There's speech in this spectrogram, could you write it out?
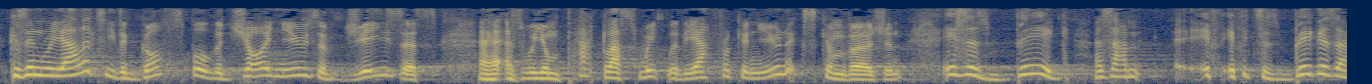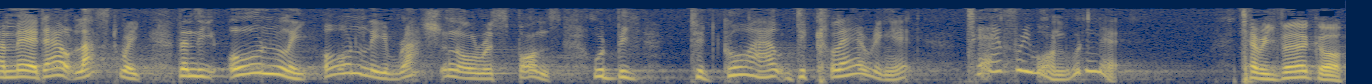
Because in reality, the gospel, the joy news of Jesus, uh, as we unpacked last week with the African eunuch's conversion, is as big as I'm. If, if it's as big as I made out last week, then the only, only rational response would be to go out declaring it to everyone, wouldn't it? Terry Virgo,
